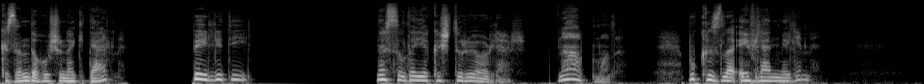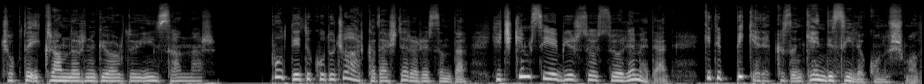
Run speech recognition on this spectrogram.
Kızın da hoşuna gider mi? Belli değil. Nasıl da yakıştırıyorlar. Ne yapmalı? Bu kızla evlenmeli mi? Çok da ikramlarını gördüğü insanlar. Bu dedikoducu arkadaşlar arasında hiç kimseye bir söz söylemeden gidip bir kere kızın kendisiyle konuşmalı.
